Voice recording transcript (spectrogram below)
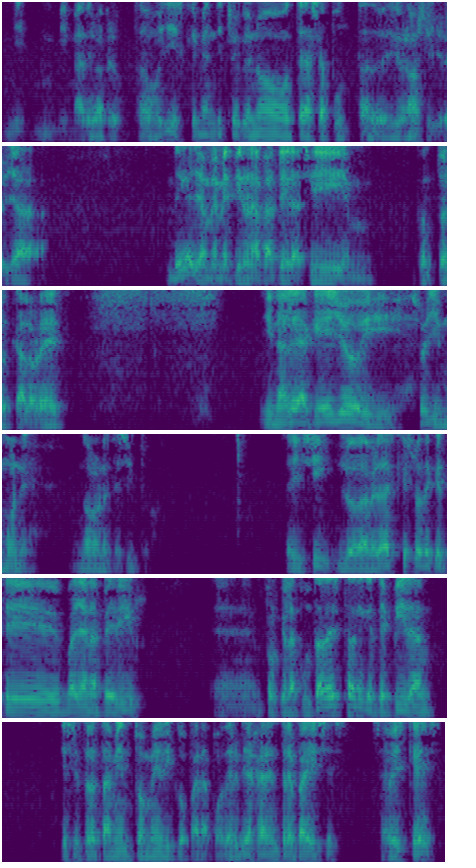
mi, madre me ha preguntado, oye, es que me han dicho que no te has apuntado. Y digo, no, si yo ya, diga, ya me metí en una patera así, con todo el caloret. Inhalé aquello y soy inmune, no lo necesito. Y sí, lo, la verdad es que eso de que te vayan a pedir eh, porque la putada está de que te pidan ese tratamiento médico para poder viajar entre países, ¿sabéis qué es?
